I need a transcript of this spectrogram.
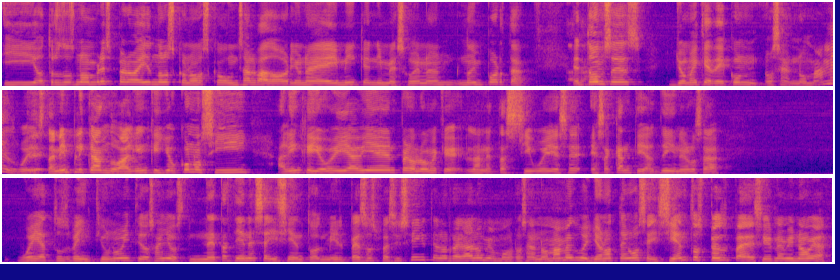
Y otros dos nombres, pero a ellos no los conozco. Un Salvador y una Amy que ni me suenan. No importa. Ajá. Entonces, yo me quedé con, o sea, no mames, güey, están implicando a alguien que yo conocí, alguien que yo veía bien, pero luego me quedé, la neta sí, güey, ese, esa cantidad de dinero, o sea, güey, a tus 21, 22 años, neta tienes 600 mil pesos, pues sí, sí, te lo regalo, mi amor, o sea, no mames, güey, yo no tengo 600 pesos para decirle a mi novia,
